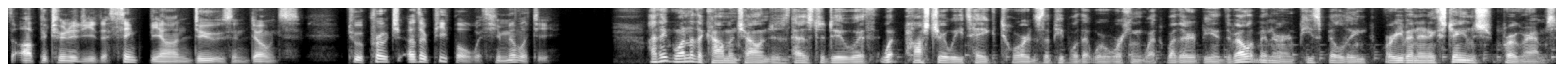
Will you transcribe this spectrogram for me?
the opportunity to think beyond do's and don'ts, to approach other people with humility. I think one of the common challenges has to do with what posture we take towards the people that we're working with, whether it be in development or in peace building or even in exchange programs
